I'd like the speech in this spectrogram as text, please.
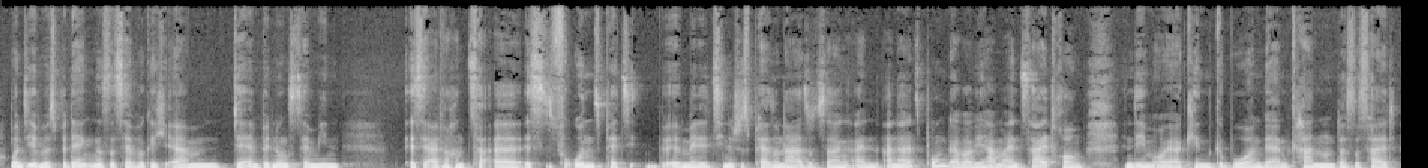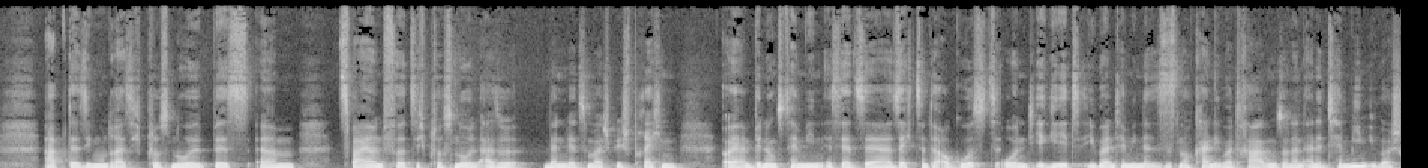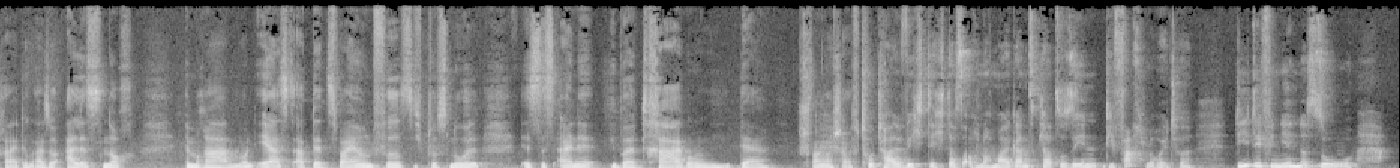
Und ihr müsst bedenken, es ist ja wirklich ähm, der Entbindungstermin ist ja einfach ein, äh, ist für uns äh, medizinisches Personal sozusagen ein Anhaltspunkt, aber wir haben einen Zeitraum, in dem euer Kind geboren werden kann und das ist halt ab der 37 plus 0 bis ähm, 42 plus 0. Also wenn wir zum Beispiel sprechen, euer Entbindungstermin ist jetzt der 16. August und ihr geht über den Termin, dann ist es noch keine Übertragung, sondern eine Terminüberschreitung. Also alles noch im Rahmen. Und erst ab der 42 plus 0 ist es eine Übertragung der Schwangerschaft. Total wichtig, das auch nochmal ganz klar zu sehen. Die Fachleute, die definieren das so,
